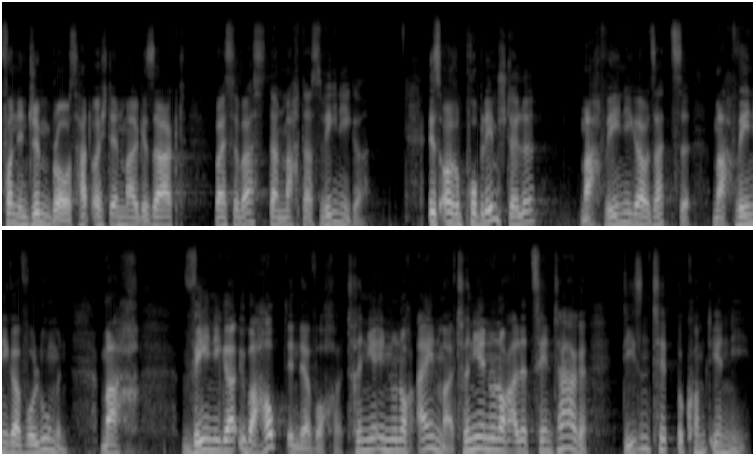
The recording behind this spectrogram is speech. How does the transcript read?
von den Gym Bros hat euch denn mal gesagt, weißt du was, dann macht das weniger? Ist eure Problemstelle, mach weniger Sätze, mach weniger Volumen, mach weniger überhaupt in der Woche, trainiere ihn nur noch einmal, trainiere ihn nur noch alle zehn Tage. Diesen Tipp bekommt ihr nie.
